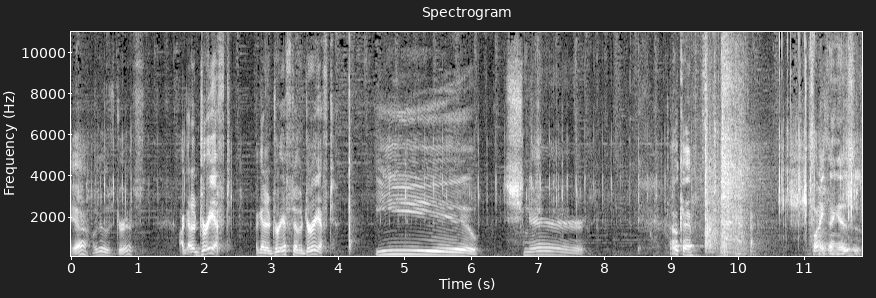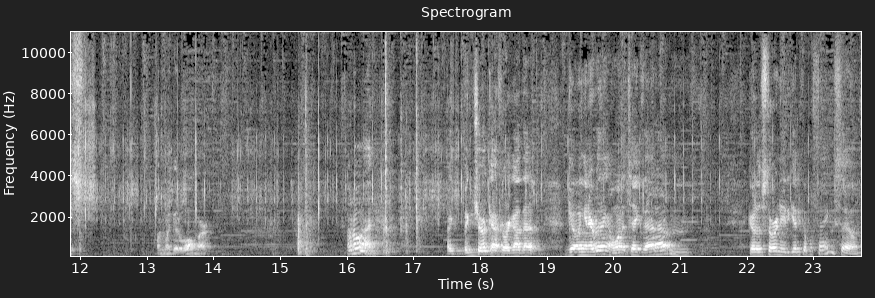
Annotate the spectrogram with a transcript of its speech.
Yeah, look at those drifts. I got a drift. I got a drift of a drift. Ew. Snare. Okay. Funny thing is, is I'm gonna go to Walmart. Know why. Like big truck after I got that going and everything, I want to take that out and go to the store. I need to get a couple things, so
